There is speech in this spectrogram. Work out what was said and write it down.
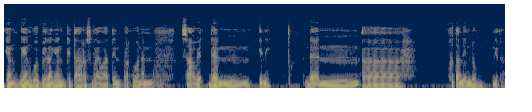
Yang yang gue bilang yang kita harus ngelewatin perkebunan sawit dan ini dan uh, hutan lindung gitu.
